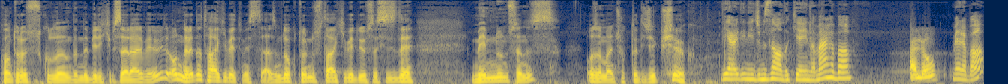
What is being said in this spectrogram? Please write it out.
kontrolsüz kullanıldığında birikip zarar verebilir. Onları da takip etmesi lazım. Doktorunuz takip ediyorsa siz de memnunsanız o zaman çok da diyecek bir şey yok. Diğer dinleyicimizi aldık yayına. Merhaba. Alo. Merhaba.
